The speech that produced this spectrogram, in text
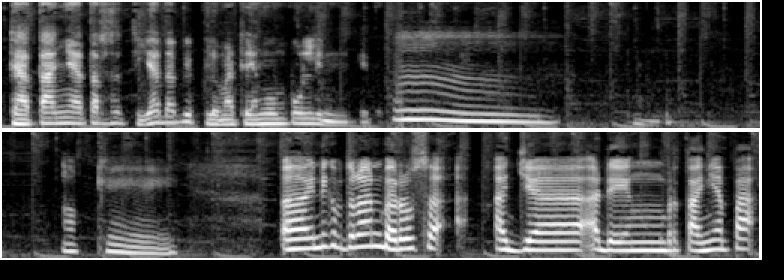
datanya tersedia tapi belum ada yang ngumpulin gitu hmm. oke okay. Uh, ini kebetulan baru saja ada yang bertanya Pak.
